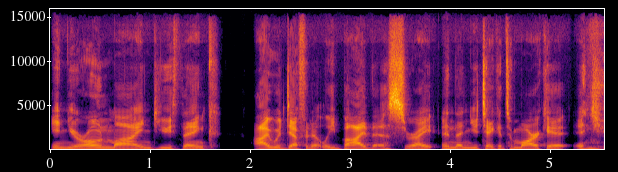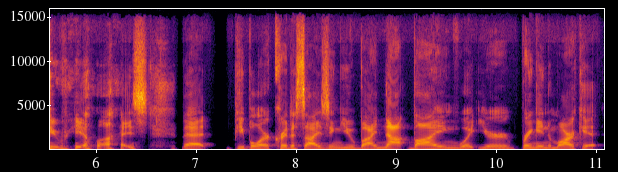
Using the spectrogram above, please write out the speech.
In your own mind, you think, I would definitely buy this, right? And then you take it to market and you realize that people are criticizing you by not buying what you're bringing to market.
